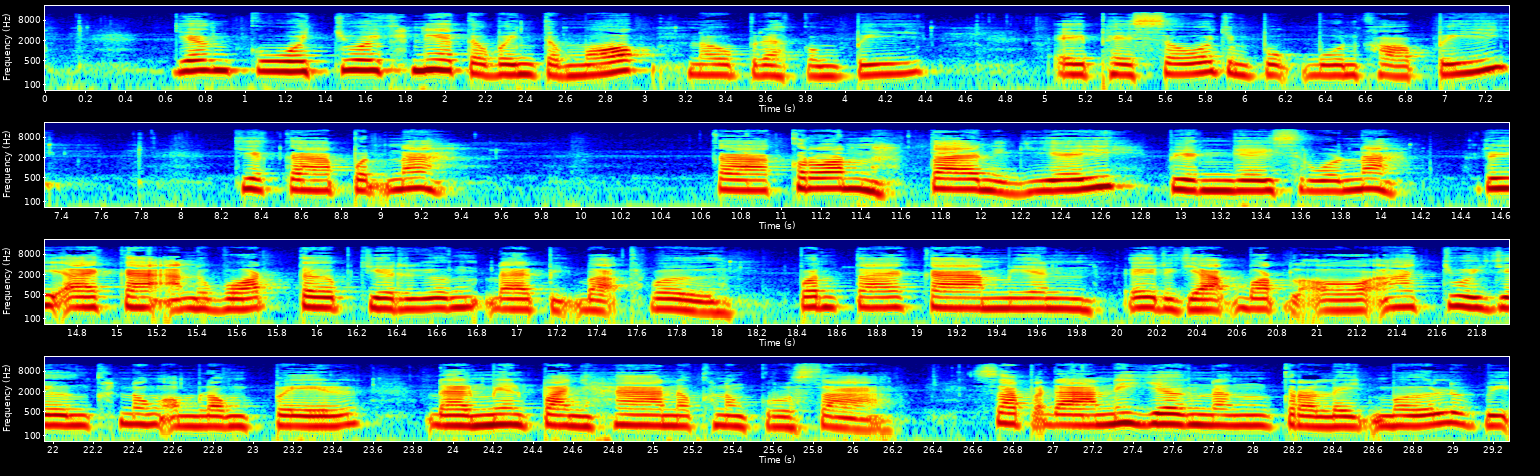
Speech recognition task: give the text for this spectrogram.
3យើងគួរជួយគ្នាទៅវិញទៅមកនៅព្រះគម្ពីរអេផេសូចំពុក4ខ2ជាការពិតណាស់ការក្រន់តែនិយាយពីងាយស្រួលណាស់រីឯការអនុវត្តទៅជារឿងដែលពិបាកធ្វើ ប៉ុន្តែការមានអេរយាប័តល្អអាចជួយយើងក្នុងអំឡុងពេលដែលមានបញ្ហានៅក្នុងគ្រួសារសប្តាហ៍នេះយើងនឹងក្រឡេកមើលវិ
